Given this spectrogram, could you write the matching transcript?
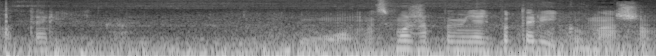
Батарейка. О, мы сможем поменять батарейку в нашем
